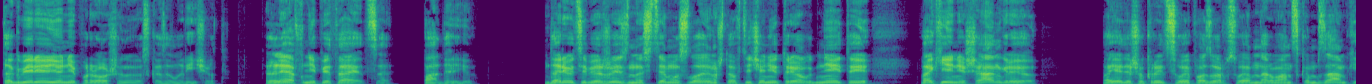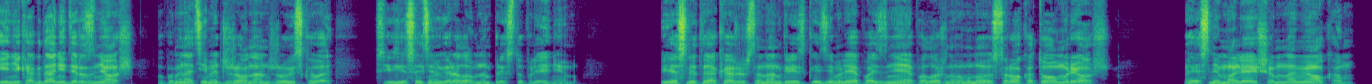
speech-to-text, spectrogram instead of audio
«Так бери ее непрошенную», — сказал Ричард. «Лев не питается падалью. Дарю тебе жизнь, но с тем условием, что в течение трех дней ты покинешь Англию, поедешь укрыть свой позор в своем нормандском замке и никогда не дерзнешь упоминать имя Джона Анжуйского в связи с этим вероломным преступлением». Если ты окажешься на английской земле позднее положенного мною срока, то умрешь. А если малейшим намеком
